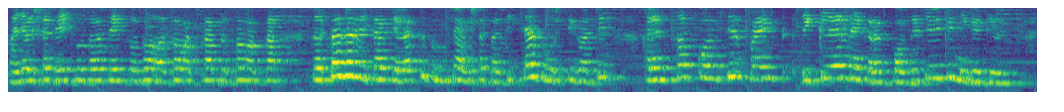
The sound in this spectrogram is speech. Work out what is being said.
माझ्या आयुष्यात हेच होतं तेच होतं असं वागता तसं वागता तसा जर विचार केला तर तुमच्या आयुष्यात अगदी त्याच गोष्टी घडतील. कारण सबकॉन्शियस माइंड डिक्लेअर नाही करत पॉझिटिव्ह की निगेटिव्ह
